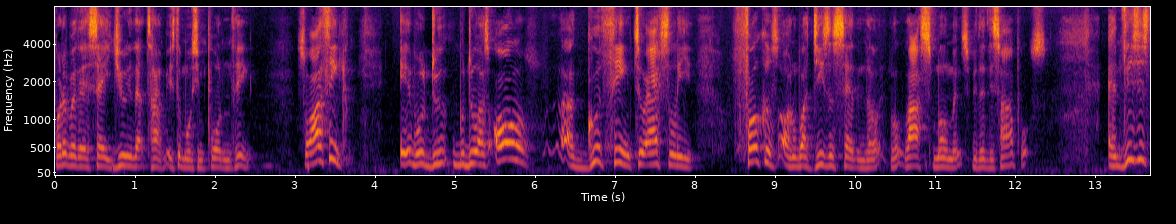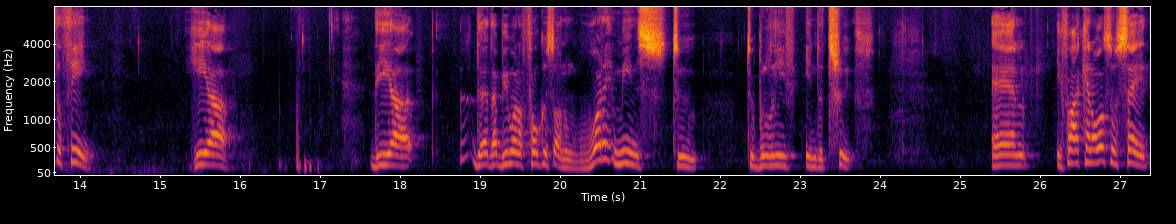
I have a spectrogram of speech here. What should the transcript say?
whatever they say during that time is the most important thing. So I think it will do, will do us all a good thing to actually focus on what Jesus said in the last moments with the disciples. And this is the thing Here, uh, the, uh, that we want to focus on what it means to, to believe in the truth. And if I can also say,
